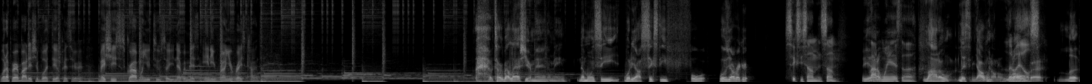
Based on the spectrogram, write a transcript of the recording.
What up, everybody? It's your boy Theo Pinson here. Make sure you subscribe on YouTube so you never miss any Run Your Race content. Talk about last year, man. I mean, number one seed. What are y'all? Sixty four. What was y'all record? 60 something and something. Yeah, A lot of wins. A lot of. Listen, y'all went on a Little roll, L's. bruh. Look,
